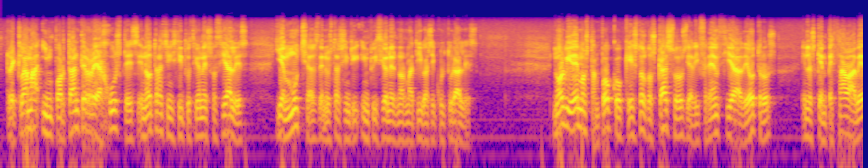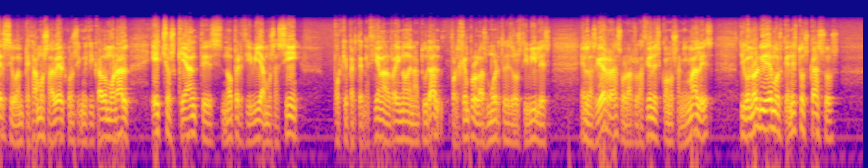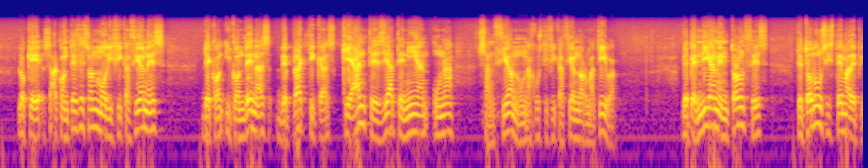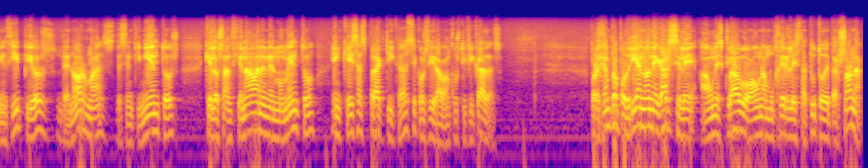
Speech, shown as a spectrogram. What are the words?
reclama importantes reajustes en otras instituciones sociales y en muchas de nuestras intuiciones normativas y culturales. No olvidemos tampoco que estos dos casos, y a diferencia de otros, en los que empezaba a verse o empezamos a ver con significado moral hechos que antes no percibíamos así, porque pertenecían al reino de natural, por ejemplo, las muertes de los civiles en las guerras o las relaciones con los animales. Digo, no olvidemos que en estos casos lo que acontece son modificaciones y condenas de prácticas que antes ya tenían una sanción, una justificación normativa. Dependían entonces de todo un sistema de principios, de normas, de sentimientos, que los sancionaban en el momento en que esas prácticas se consideraban justificadas. Por ejemplo, podría no negársele a un esclavo o a una mujer el estatuto de persona,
